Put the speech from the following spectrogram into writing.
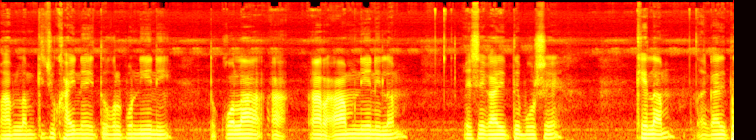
ভাবলাম কিছু খাই নাই, তো অল্প নিয়ে নিই। তো কলা আর আম নিয়ে নিলাম, এসে গাড়িতে বসে খেলাম, গাড়িতে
